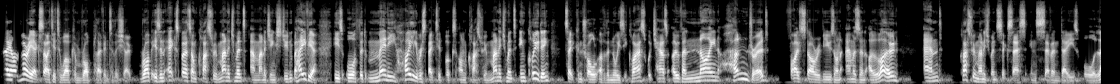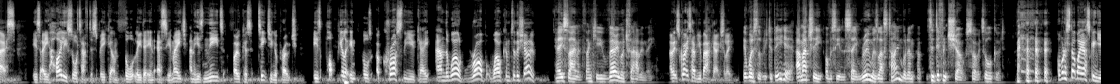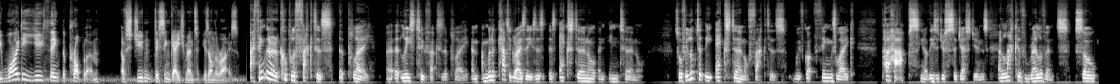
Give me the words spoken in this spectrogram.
Today, I'm very excited to welcome Rob Plevin to the show. Rob is an expert on classroom management and managing student behaviour. He's authored many highly respected books on classroom management, including Take Control of the Noisy Class, which has over 900 five star reviews on Amazon alone, and Classroom Management Success in Seven Days or Less. Is a highly sought after speaker and thought leader in SEMH, and his needs focused teaching approach is popular in schools across the UK and the world. Rob, welcome to the show. Hey, Simon. Thank you very much for having me. And it's great to have you back, actually. It was lovely to be here. I'm actually obviously in the same room as last time, but um, it's a different show, so it's all good. I want to start by asking you why do you think the problem of student disengagement is on the rise? I think there are a couple of factors at play. Uh, at least two factors at play. And I'm going to categorize these as, as external and internal. So if we looked at the external factors, we've got things like perhaps, you know, these are just suggestions, a lack of relevance. So,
